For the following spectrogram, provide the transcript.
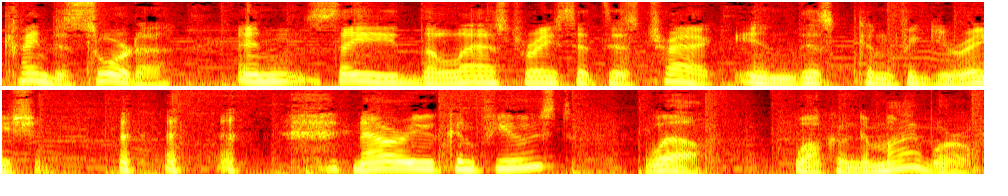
kinda sorta, and say the last race at this track in this configuration. now are you confused? Well, welcome to my world.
